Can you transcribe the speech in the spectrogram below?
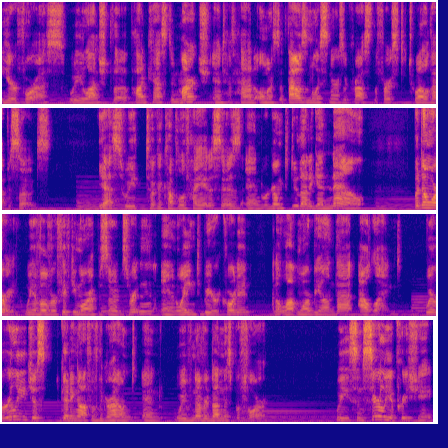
year for us. We launched the podcast in March and have had almost a thousand listeners across the first 12 episodes. Yes, we took a couple of hiatuses, and we're going to do that again now, but don't worry, we have over 50 more episodes written and waiting to be recorded, and a lot more beyond that outlined. We're really just getting off of the ground, and we've never done this before. We sincerely appreciate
